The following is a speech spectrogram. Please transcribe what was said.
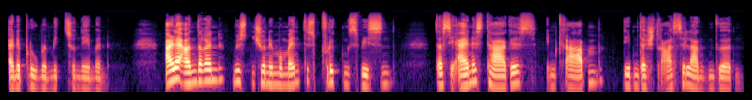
eine Blume mitzunehmen. Alle anderen müssten schon im Moment des Pflückens wissen, dass sie eines Tages im Graben neben der Straße landen würden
